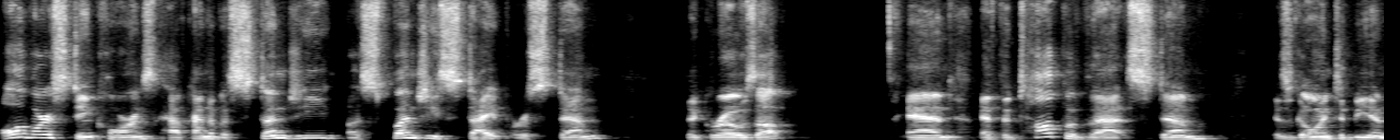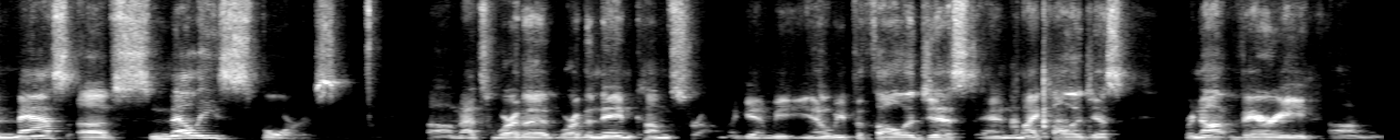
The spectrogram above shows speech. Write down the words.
all of our stinkhorns have kind of a spongy, a spongy stipe or stem that grows up. And at the top of that stem is going to be a mass of smelly spores. Um, that's where the where the name comes from. Again, we you know we pathologists and mycologists we're not very um,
